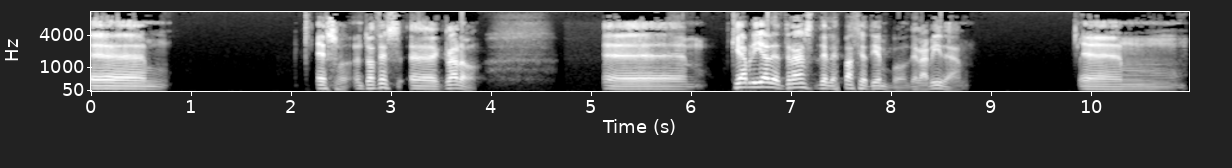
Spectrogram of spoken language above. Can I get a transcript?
Eh, eso. Entonces, eh, claro, ¿qué habría detrás del espacio-tiempo, de la vida? Eh,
